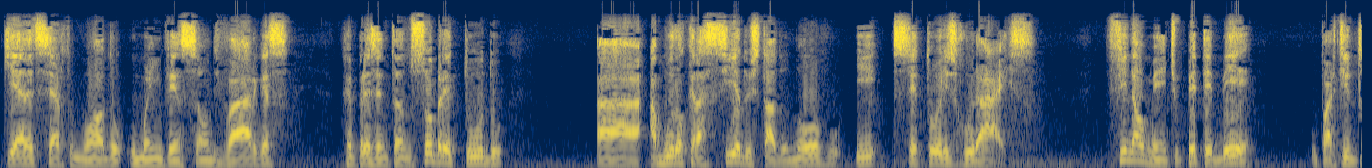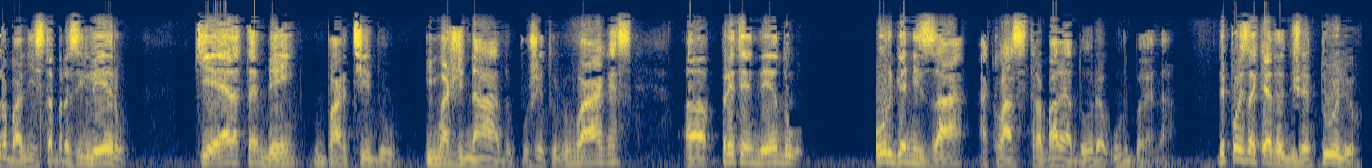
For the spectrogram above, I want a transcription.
que era de certo modo uma invenção de Vargas, representando, sobretudo, a, a burocracia do Estado Novo e setores rurais. Finalmente, o PTB, o Partido Trabalhista Brasileiro, que era também um partido imaginado por Getúlio Vargas, uh, pretendendo organizar a classe trabalhadora urbana. Depois da queda de Getúlio,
